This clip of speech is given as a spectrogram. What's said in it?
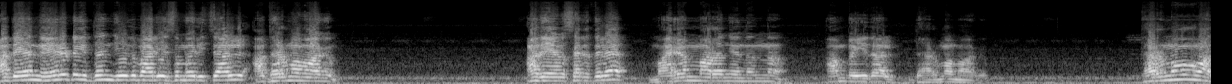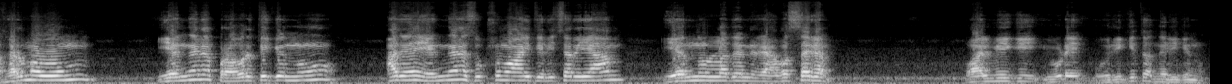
അദ്ദേഹം നേരിട്ട് യുദ്ധം ചെയ്ത് ബാലിയെ സംഹരിച്ചാൽ അധർമ്മമാകും. അതേ അവസരത്തിൽ മരം മറഞ്ഞു നിന്ന് അമ്പെയ്താൽ ധർമ്മമാകും. ധർമ്മവും അധർമ്മവും എങ്ങനെ പ്രവർത്തിക്കുന്നു അതിനെ എങ്ങനെ സൂക്ഷ്മമായി തിരിച്ചറിയാം എന്നുള്ളതിനൊരവസരം വാൽമീകി ഇവിടെ ഒരുക്കി തന്നിരിക്കുന്നു.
